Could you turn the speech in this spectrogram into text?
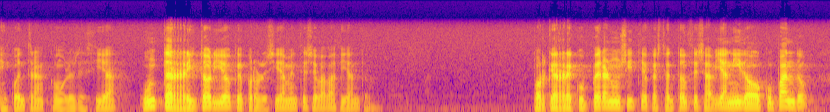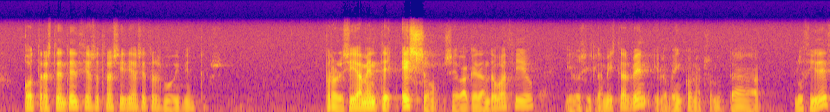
encuentran, como les decía, un territorio que progresivamente se va vaciando. Porque recuperan un sitio que hasta entonces habían ido ocupando otras tendencias, otras ideas y otros movimientos. Progresivamente eso se va quedando vacío y los islamistas ven, y lo ven con absoluta lucidez,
